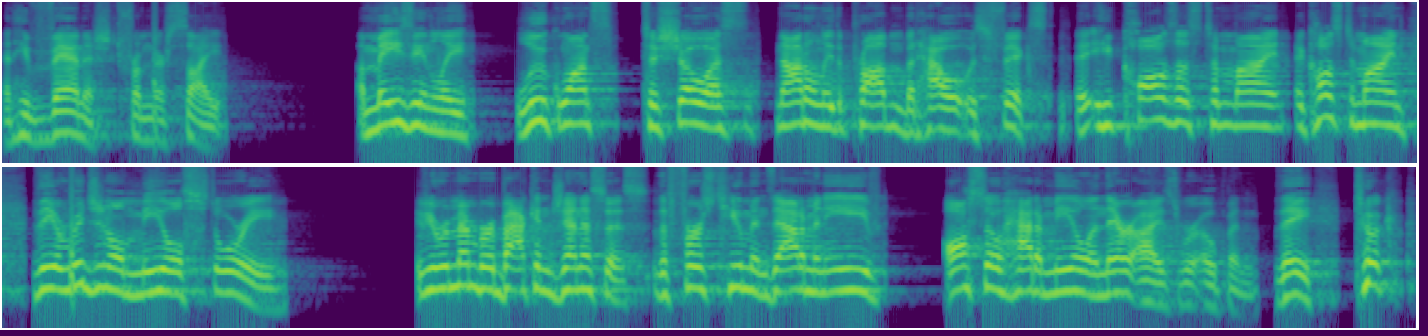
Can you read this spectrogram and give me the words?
and he vanished from their sight. Amazingly, Luke wants to show us not only the problem but how it was fixed. He calls us to mind, it calls to mind the original meal story. If you remember back in Genesis, the first humans, Adam and Eve, also had a meal and their eyes were open. They took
